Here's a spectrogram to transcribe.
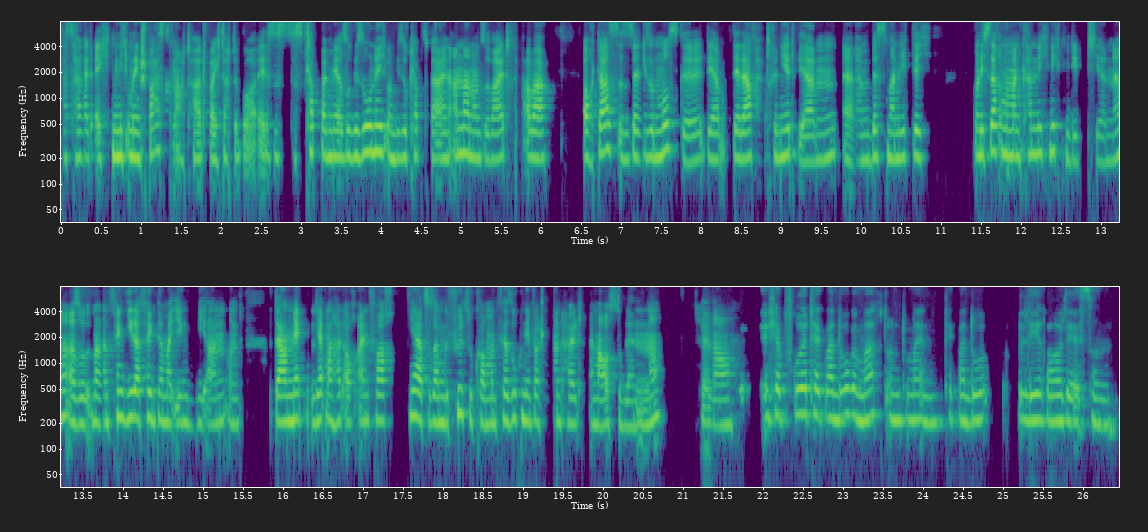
was halt echt mir nicht unbedingt Spaß gemacht hat, weil ich dachte, boah, ey, das, ist, das klappt bei mir sowieso nicht und wieso klappt es bei allen anderen und so weiter. Aber auch das ist ja wie so ein Muskel, der, der darf halt trainiert werden, ähm, bis man wirklich, und ich sage immer, man kann nicht nicht meditieren, ne? Also man fängt, jeder fängt ja mal irgendwie an und da lernt man halt auch einfach, ja, zu seinem Gefühl zu kommen und versuchen, den Verstand halt einmal auszublenden, ne? Genau. Ich habe früher Taekwondo gemacht und mein Taekwondo-Lehrer, der ist so ein,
